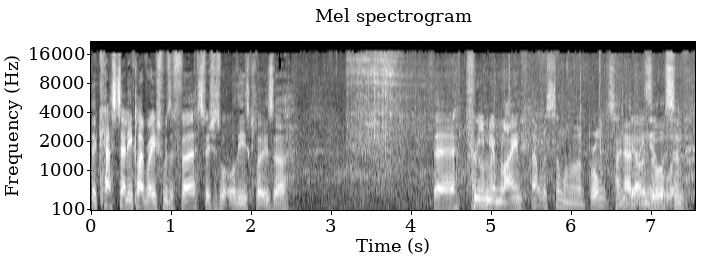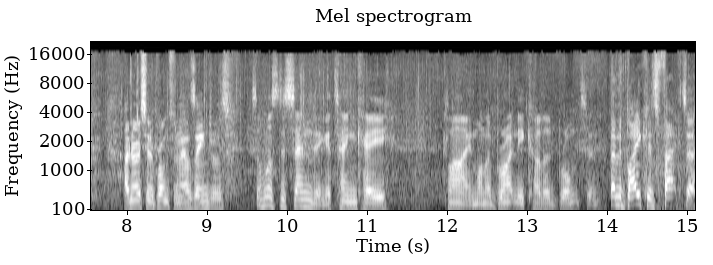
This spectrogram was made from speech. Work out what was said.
the Castelli collaboration was the first, which is what all these clothes are. Their premium line. That was someone on a Brompton. I know, that was awesome. I've never seen a Brompton in Els Angels. Someone's descending a 10k climb on a brightly coloured Brompton. Then the Bikers Factor,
